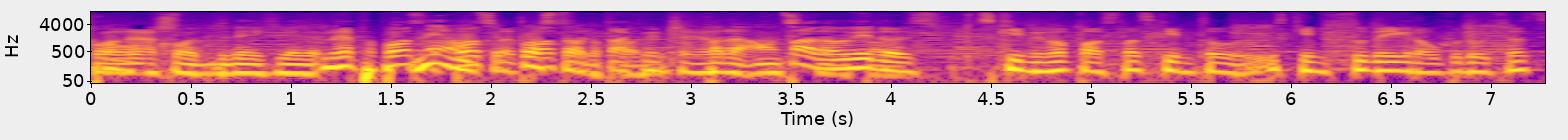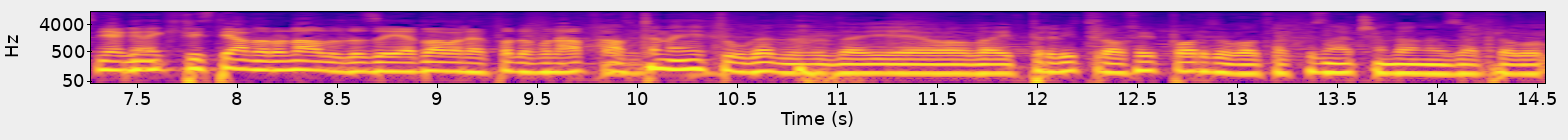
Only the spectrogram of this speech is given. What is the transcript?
povukao nešto. 2000. Ne, pa posle, Ne, on posle, se posle, povukao. takmičenja. Pa da, on se pa da video s kim ima posla, s kim tu, s kim tu da igra u budućnosti. Njega Ne. neki Cristiano Ronaldo da zajebava, ne pada mu napad. Ali to meni tuga da, da je ovaj prvi trofej Portugal tako značajan da ono zapravo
